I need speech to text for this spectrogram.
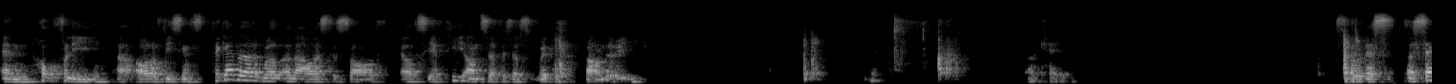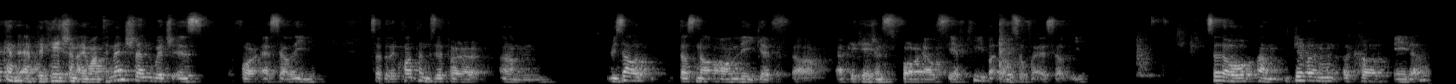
And hopefully uh, all of these things together will allow us to solve LCFT on surfaces with boundary. Okay. So there's a second application I want to mention, which is for SLE. So the quantum zipper um, result does not only give uh, applications for LCFT, but also for SLE. So um, given a curve eta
